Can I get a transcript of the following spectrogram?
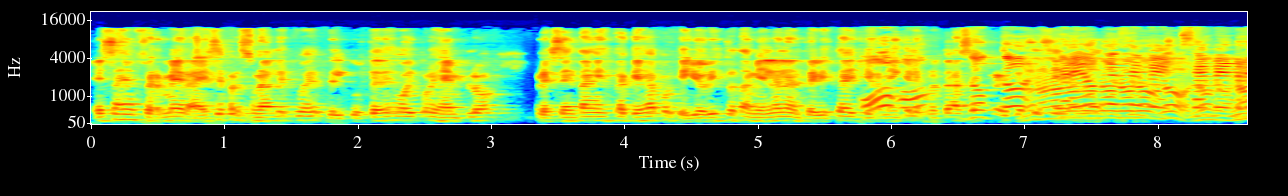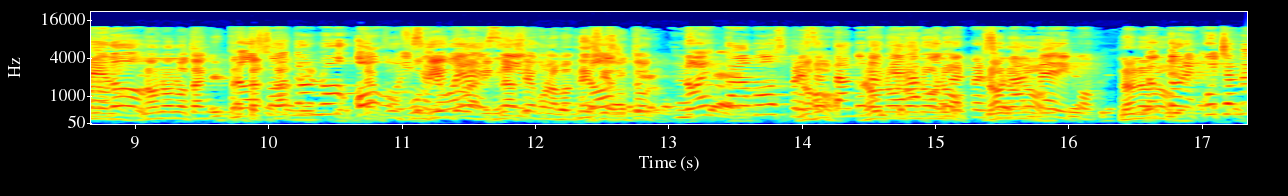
esas enfermeras, ese personal del que ustedes hoy, por ejemplo, presentan esta queja, porque yo he visto también en la entrevista de Germain que le preguntaba... doctor, se me enredó. no, no, no, está, está- está- Nosotros no, está confundiendo la gimnasia con la magnesia, no, doctor. No estamos presentando no, una no, queja no, no, contra el no, personal no, no. médico. No, no, no. Doctor, escúchame,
